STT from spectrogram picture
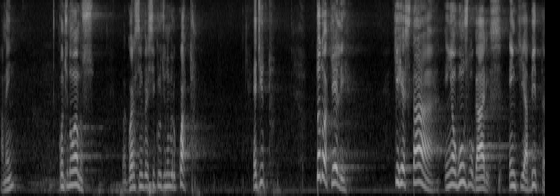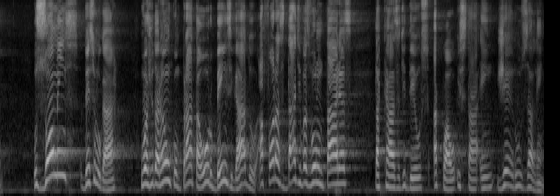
Amém? Continuamos. Agora sim, versículo de número 4. É dito: todo aquele que restar em alguns lugares em que habita, os homens desse lugar o ajudarão com prata, ouro, bens e gado, afora as dádivas voluntárias da casa de Deus, a qual está em Jerusalém.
